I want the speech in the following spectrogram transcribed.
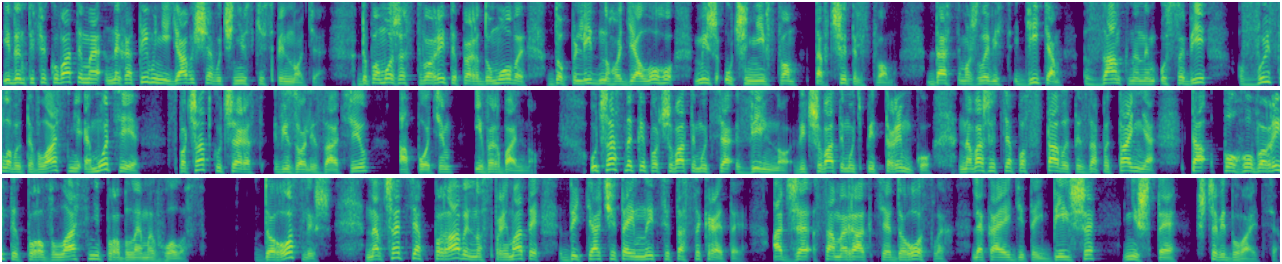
Ідентифікуватиме негативні явища в учнівській спільноті, допоможе створити передумови до плідного діалогу між учнівством та вчительством, дасть можливість дітям, замкненим у собі, висловити власні емоції спочатку через візуалізацію, а потім і вербально. Учасники почуватимуться вільно, відчуватимуть підтримку, наважаться поставити запитання та поговорити про власні проблеми вголос. Дорослі ж навчаться правильно сприймати дитячі таємниці та секрети, адже саме реакція дорослих лякає дітей більше, ніж те, що відбувається.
